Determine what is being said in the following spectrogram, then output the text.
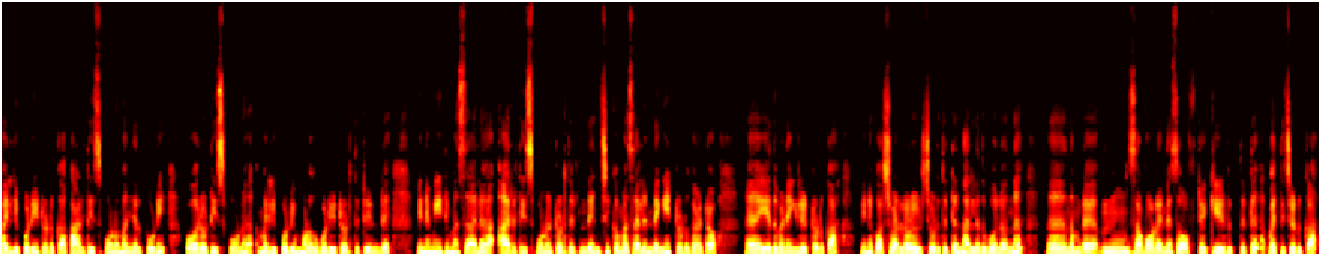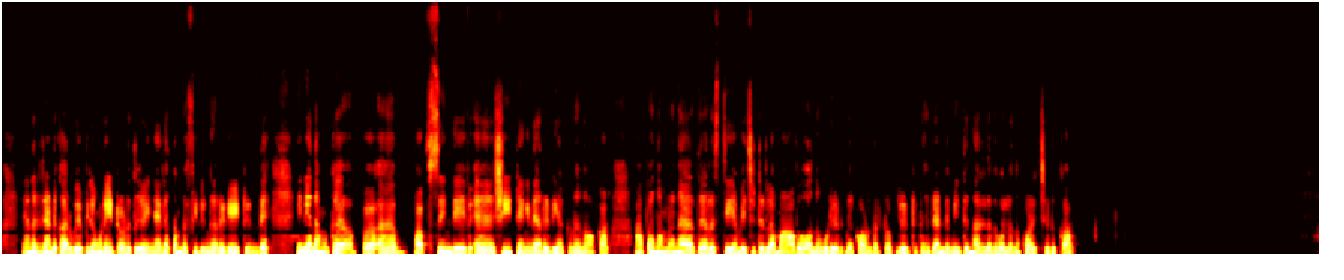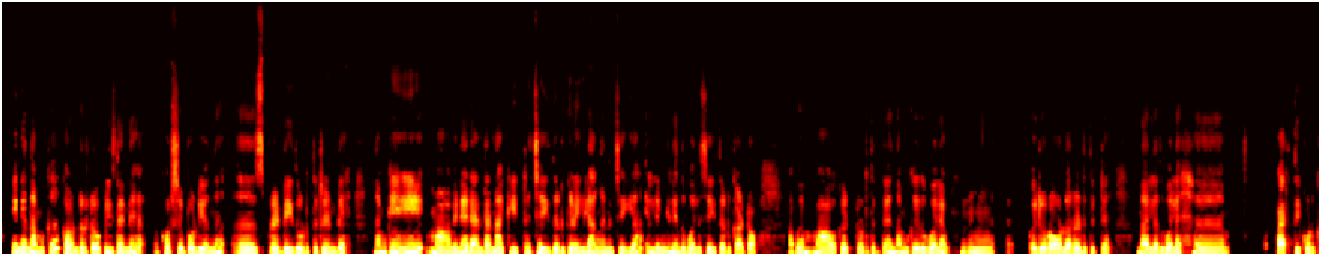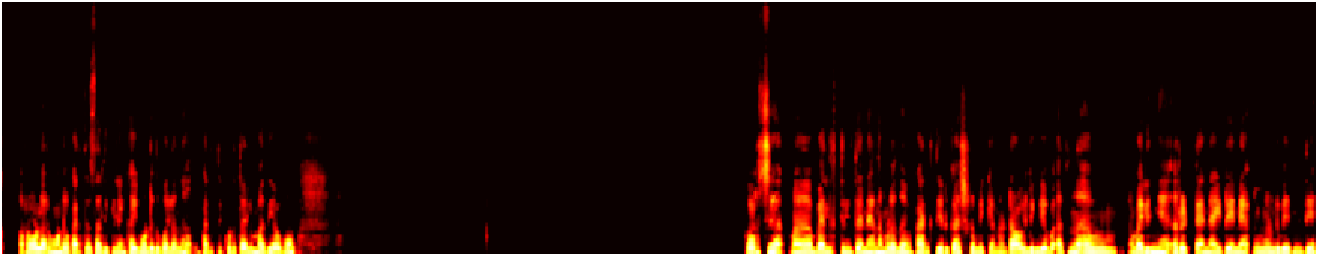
മല്ലിപ്പൊടി ഇട്ട് കൊടുക്കുക. കാൽ ടീസ്പൂൺ മഞ്ഞൾപ്പൊടി ഓരോ ടീസ്പൂണ് മല്ലിപ്പൊടിയും മുളക് പൊടി ഇട്ട് കൊടുത്തിട്ടുണ്ട്. പിന്നെ മീറ്റ് മസാല അര ടീസ്പൂൺ ഇട്ട് കൊടുത്തിട്ടുണ്ട്. ചിക്കൻ മസാല ഉണ്ടെങ്കിൽ ഇട്ട് കൊടുക്കുക കേട്ടോ. ഏത് വേണമെങ്കിലും ഇട്ട് കൊടുക്കുക. പിന്നെ കുറച്ച് വെള്ളം ഒഴിച്ച് കൊടുത്തിട്ട് നല്ലതുപോലെ ഒന്ന് നമ്മുടെ സവോളനെ സോഫ്റ്റാക്കി എടുത്തിട്ട് വറ്റിച്ചെടുക്കുക. എന്നിട്ട് രണ്ട് കറിവേപ്പിലും കൂടി ഇട്ട് കൊടുത്ത് കഴിഞ്ഞാൽ നമ്മുടെ ഫില്ലിങ് റെഡി ആയിട്ടുണ്ട്. ഇനി നമുക്ക് പഫ്സിന്റെ ഷീറ്റ് എങ്ങനെ റെഡിയാക്കണമെന്ന് നോക്കാം. അപ്പോൾ നമ്മൾ നേരത്തെ റെസ്റ്റ് ചെയ്യാൻ വെച്ചിട്ടുള്ള മാവ് ഒന്നും കൂടി എടുത്ത് കൗണ്ടർ ടോപ്പിലിട്ടിട്ട് രണ്ട് മിനിറ്റ് നല്ലതുപോലെ ഒന്ന് കുഴച്ചെടുക്കുക ഇനി നമുക്ക് കൗണ്ടർ ടോപ്പിൽ തന്നെ കുറച്ച് പൊടിയൊന്ന് സ്പ്രെഡ് ചെയ്ത് കൊടുത്തിട്ടുണ്ട്. നമുക്ക് ഈ മാവിനെ രണ്ടെണ്ണാക്കിയിട്ട് ചെയ്തെടുക്കണമെങ്കിൽ അങ്ങനെ ചെയ്യാം. ഇല്ലെങ്കിൽ ഇതുപോലെ ചെയ്തെടുക്കാം കേട്ടോ. അപ്പോൾ മാവൊക്കെ ഇട്ട് കൊടുത്തിട്ട് നമുക്ക് ഇതുപോലെ ഒരു റോളർ എടുത്തിട്ട് നല്ലതുപോലെ പരത്തി കൊടുക്കുക റോളറും കൊണ്ട് പരത്താൻ സാധിക്കില്ലെങ്കിൽ കൈ കൊണ്ട് ഇതുപോലെ ഒന്ന് പരത്തി കൊടുത്താലും മതിയാവും. കുറച്ച് ബലത്തിൽ തന്നെ നമ്മളൊന്ന് പരത്തിയെടുക്കാൻ ശ്രമിക്കണം കേട്ടോ ഇല്ലെങ്കിൽ അത് വലിഞ്ഞ് റിട്ടേൺ ആയിട്ട് തന്നെ ഇങ്ങോട്ട് വരുന്നുണ്ട്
